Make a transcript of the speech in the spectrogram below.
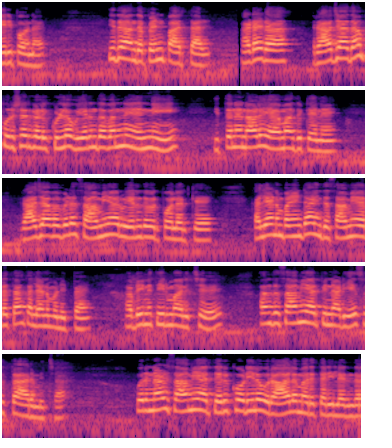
ஏறி போனார். இது அந்த பெண் பார்த்தாள். அடடா ராஜா தான் புருஷர்களுக்குள்ள உயர்ந்தவன்னு எண்ணி இத்தனை நாளும் ஏமாந்துட்டேனே. ராஜாவை விட சாமியார் உயர்ந்தவர் போல இருக்கே. கல்யாணம் பண்ணிட்டா இந்த சாமியாரை தான் கல்யாணம் பண்ணிப்பேன் அப்படின்னு தீர்மானித்து அந்த சாமியார் பின்னாடியே சுற்ற ஆரம்பித்தா ஒரு நாள் சாமியார் தெருக்கோடியில் ஒரு ஆலமரத்தடியில் இருந்த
